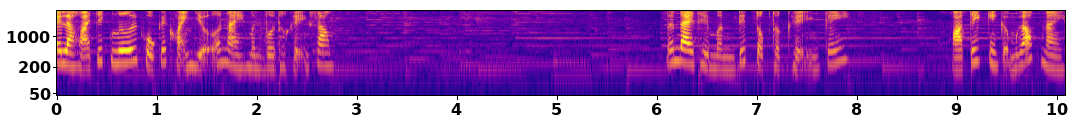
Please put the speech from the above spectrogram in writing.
Đây là họa tiết lưới của cái khoảng giữa này mình vừa thực hiện xong. Đến đây thì mình tiếp tục thực hiện cái họa tiết ngay cụm góc này.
